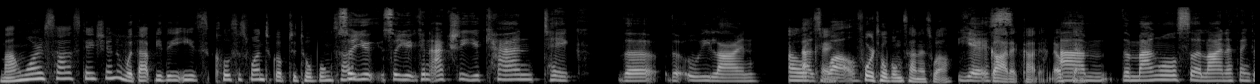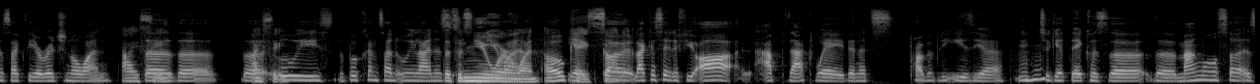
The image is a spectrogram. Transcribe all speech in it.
Mangwolsa station, would that be the east, closest one to go up to Tobongsan? So you so you can actually you can take the the Ui line Oh, as well. For Tobongsan as well. Yes. Got it. Got it. Okay. Um, the Mangwolsa line, I think, is like the original one. I The see. the the I see. The Bukhansan Ui line is That's a is new newer one. Okay, Yes. got so, it. like I said, if you are up that way, then it's probably easier Mm-hmm. to get there because the the Mangwolsa is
